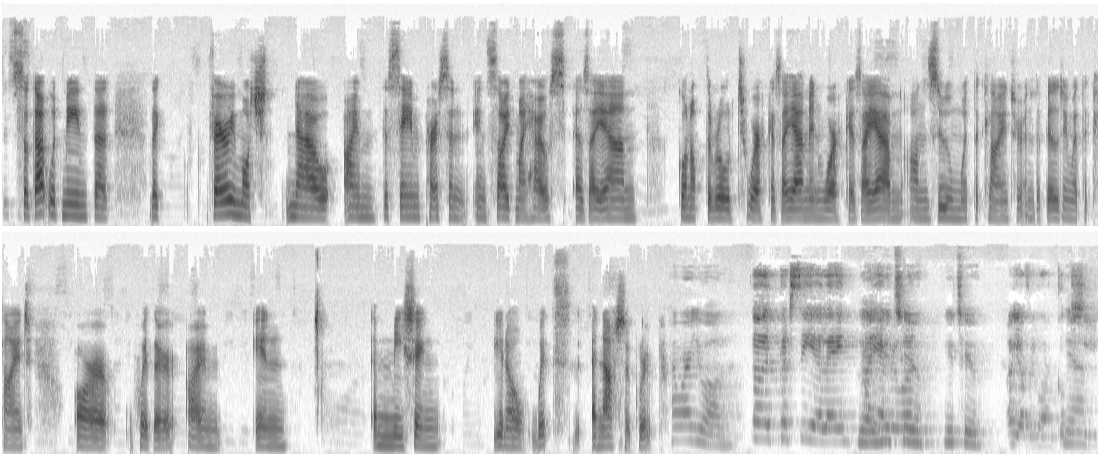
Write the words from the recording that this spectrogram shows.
This so that would mean that, like, very much now I'm the same person inside my house as I am going up the road to work, as I am in work, as I am on Zoom with the client or in the building with the client, or whether I'm in a meeting, you know, with a national group. How are you all? Good, good to see you, Elaine. Yeah, Hi, you everyone. too. You too. Hi, everyone. Good Yeah. to see you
